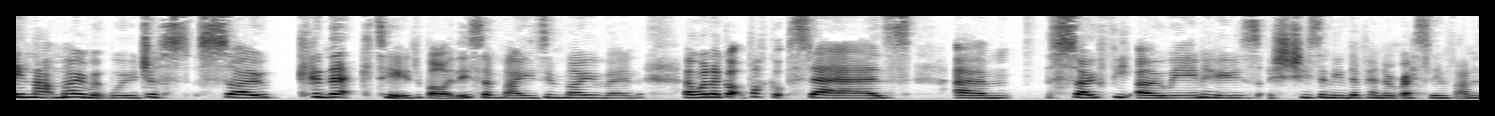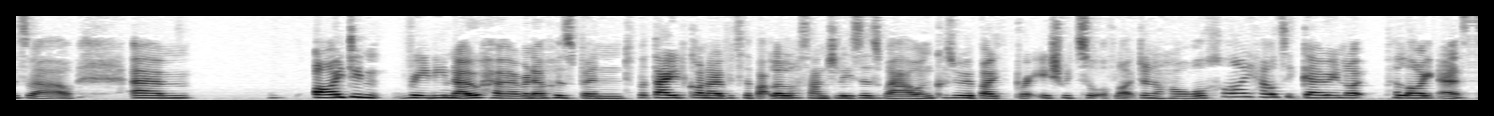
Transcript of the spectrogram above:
in that moment we were just so connected by this amazing moment. And when I got back upstairs um Sophie Owen who's she's an independent wrestling fan as well um I didn't really know her and her husband, but they'd gone over to the Battle of Los Angeles as well. And because we were both British, we'd sort of like done a whole "Hi, how's it going?" like politeness.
